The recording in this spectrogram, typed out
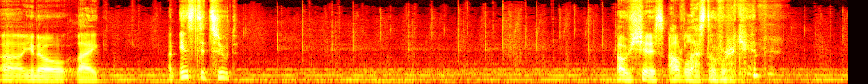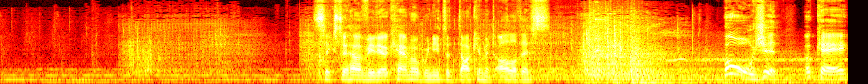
Uh, you know, like an institute. Oh shit, it's Outlast over again. Six to have a video camera, we need to document all of this. Oh shit! Okay.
